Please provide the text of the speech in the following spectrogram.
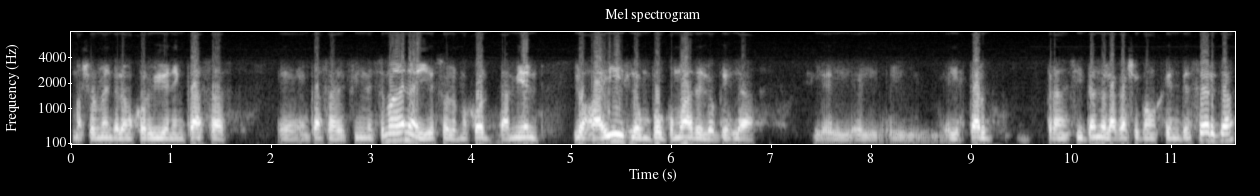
mayormente a lo mejor viven en casas, eh, en casas de fin de semana y eso a lo mejor también los aísla un poco más de lo que es la, el, estar transitando la calle con gente cerca.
